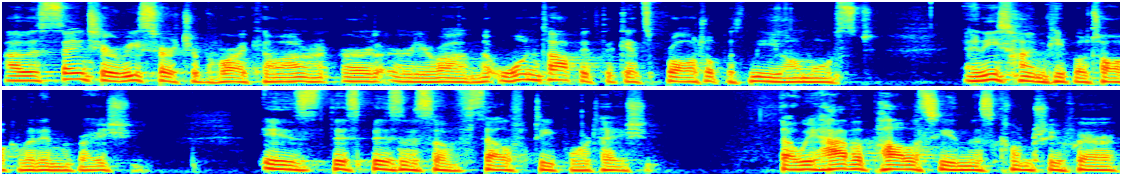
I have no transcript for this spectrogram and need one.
I was saying to a researcher before I came on earlier on that one topic that gets brought up with me almost anytime people talk about immigration is this business of self deportation. That we have a policy in this country where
